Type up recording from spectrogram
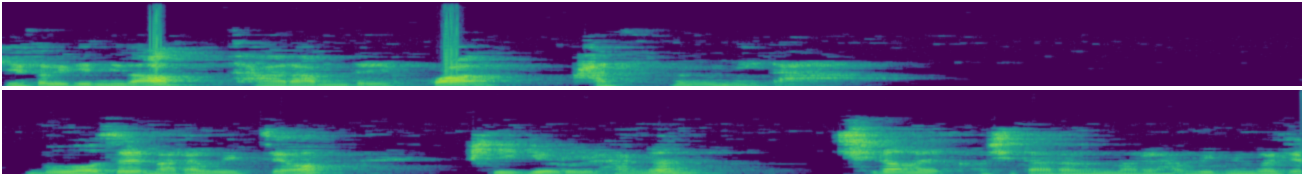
계속이 됩니다. 사람들과 같습니다. 무엇을 말하고 있죠? 비교를 하면 싫어할 것이다 라는 말을 하고 있는 거죠.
